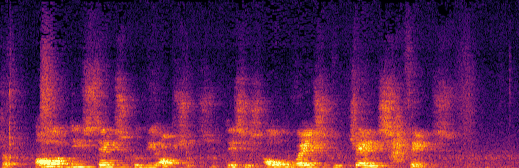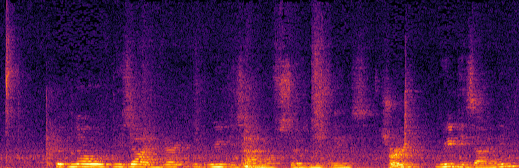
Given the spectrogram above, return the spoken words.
So all of these things could be options. This is all ways to change things. But no design, redesign of certain things. Sorry? Redesigning?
